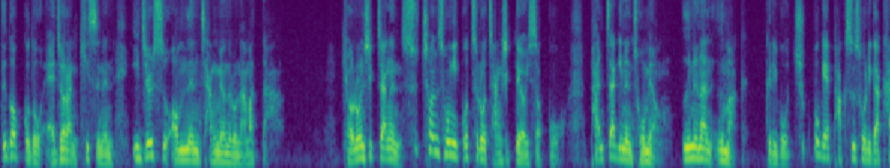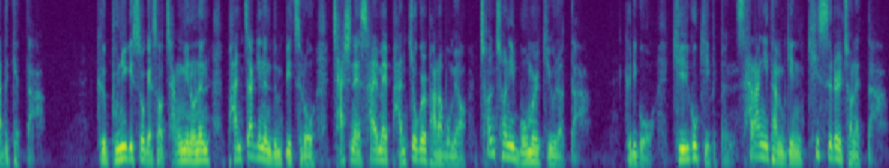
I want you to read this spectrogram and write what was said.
뜨겁고도 애절한 키스는 잊을 수 없는 장면으로 남았다. 결혼식장은 수천 송이 꽃으로 장식되어 있었고 반짝이는 조명, 은은한 음악, 그리고 축복의 박수 소리가 가득했다. 그 분위기 속에서 장민호는 반짝이는 눈빛으로 자신의 삶의 반쪽을 바라보며 천천히 몸을 기울였다. 그리고 길고 깊은 사랑이 담긴 키스를 전했다.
